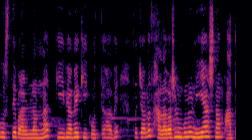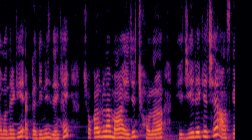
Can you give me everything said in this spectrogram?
বুঝতে পারলাম না কীভাবে কি করতে হবে। তো চলো থালা বাসনগুলো নিয়ে আসলাম আর তোমাদেরকে একটা জিনিস দেখাই। সকালবেলা মা এই যে ছলা ভিজিয়ে রেখেছে, আজকে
